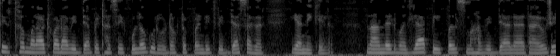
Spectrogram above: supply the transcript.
तीर्थ मराठवाडा विद्यापीठाचे कुलगुरू डॉक्टर पंडित विद्यासागर यांनी केलं. नांदेडमधल्या पीपल्स महाविद्यालयात आयोजित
